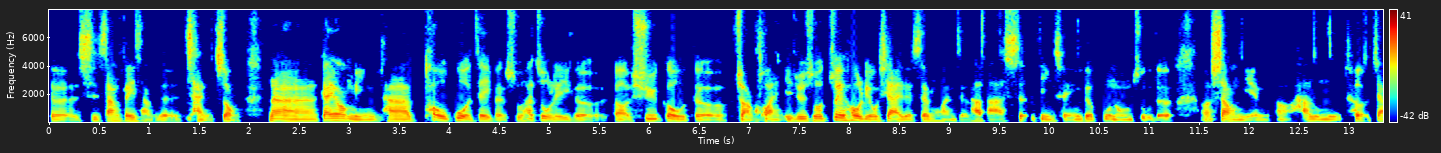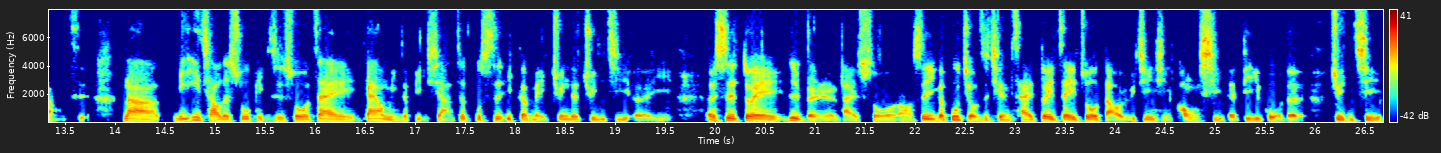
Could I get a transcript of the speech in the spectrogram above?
的死伤非常的惨重。那甘耀明他透过这一本书，他做了一个呃虚构的转换，也就是说最后留下来的生还者，他把它设定成一个布农族的呃少年啊哈鲁姆特特这样子。那李义桥的书评是说，在甘耀明。的笔下，这不是一个美军的军机而已，而是对日本人来说，啊，是一个不久之前才对这一座岛屿进行空袭的敌国的军机。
